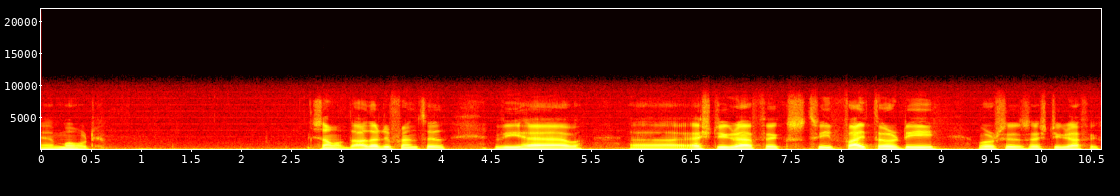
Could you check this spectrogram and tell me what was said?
uh, mode. Some of the other differences we have Uh, HD graphics 3530 versus HD graphics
